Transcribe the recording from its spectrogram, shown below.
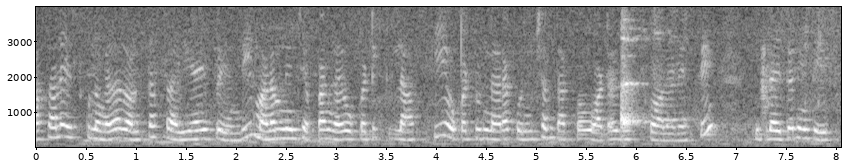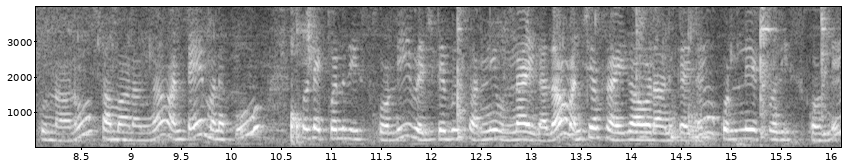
మసాలా వేసుకున్నాం కదా అదంతా ఫ్రై అయిపోయింది. మనం నేను చెప్పాను కదా ఒకటి గ్లాస్కి ఒకటిన్నర కొంచెం తక్కువ వాటర్ తీసుకోవాలనేసి ఇప్పుడైతే నేను తీసుకున్నాను సమానంగా. అంటే మనకు కొన్ని ఎక్కువనే తీసుకోండి. వెజిటేబుల్స్ అన్నీ ఉన్నాయి కదా మంచిగా ఫ్రై కావడానికైతే కొన్ని ఎక్కువ తీసుకోండి.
